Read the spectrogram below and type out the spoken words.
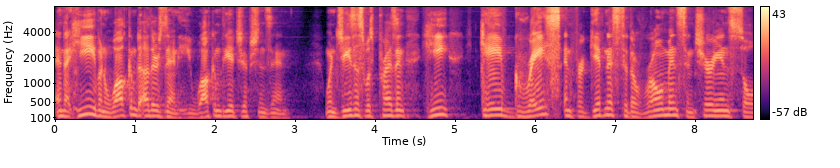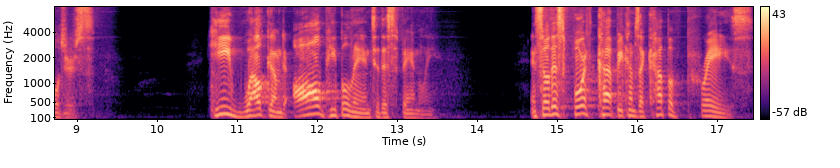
And that He even welcomed others in. He welcomed the Egyptians in. When Jesus was present, He gave grace and forgiveness to the Roman centurion soldiers. He welcomed all people into this family. And so this fourth cup becomes a cup of praise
